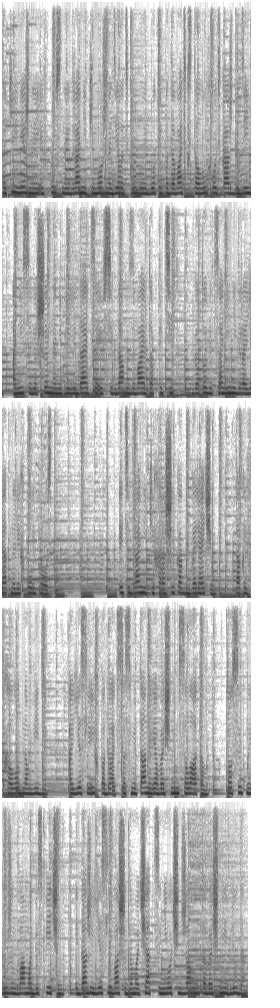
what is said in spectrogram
Такие нежные и вкусные драники можно делать круглый год и подавать к столу хоть каждый день, они совершенно не приедаются и всегда вызывают аппетит, готовятся они невероятно легко и просто. Эти драники хороши как в горячем, так и в холодном виде, а если их подать со сметаной и овощным салатом, то сытный ужин вам обеспечен, и даже если ваши домочадцы не очень жалуют овощные блюда,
